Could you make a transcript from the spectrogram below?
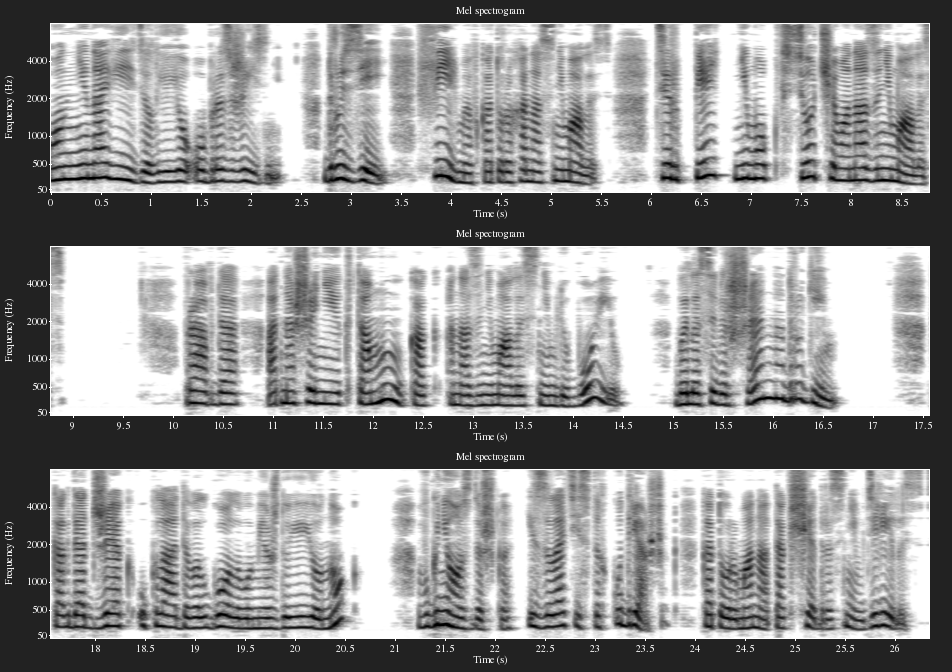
Он ненавидел ее образ жизни, друзей, фильмы, в которых она снималась, терпеть не мог все, чем она занималась. Правда, отношение к тому, как она занималась с ним любовью, было совершенно другим. Когда Джек укладывал голову между ее ног в гнездышко из золотистых кудряшек, которым она так щедро с ним делилась,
